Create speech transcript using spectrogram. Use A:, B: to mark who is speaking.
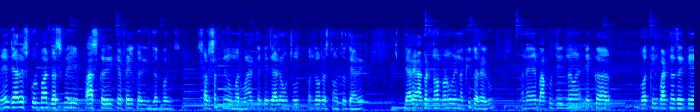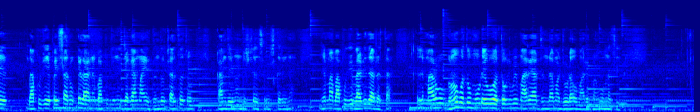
A: જ્યારે સ્કૂલમાં દસમી પાસ કરી કે ફેલ કરી લગભગ સડસઠની ઉંમરમાં, એટલે કે જ્યારે હું ચૌદ પંદર વર્ષનો હતો ત્યારે ત્યારે આગળ ન ભણવું એ નક્કી કરેલું. અને બાપુજીનો એક વર્કિંગ પાર્ટનર તરીકે બાપુજીએ પૈસા રોકેલા અને બાપુજીની જગામાં એ ધંધો ચાલતો હતો કામદેવ ઇન્ડસ્ટ્રીયલ સર્વિસ કરીને, જેમાં બાપુજી ભાગીદાર હતા. એટલે મારું ઘણું બધું મૂડ એવો હતો કે ભાઈ મારે આ ધંધામાં જોડાવું, મારે ભણવું નથી.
